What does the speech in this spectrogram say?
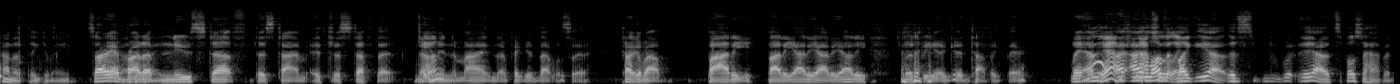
trying to think of any. Sorry, I brought up right. new stuff this time. It's just stuff that came No? into mind. I figured that was a talk about body, body, yada yada yada would be a good topic there. Wait, I'm, Yeah, I, I love it. Like, yeah, it's yeah, it's supposed to happen.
